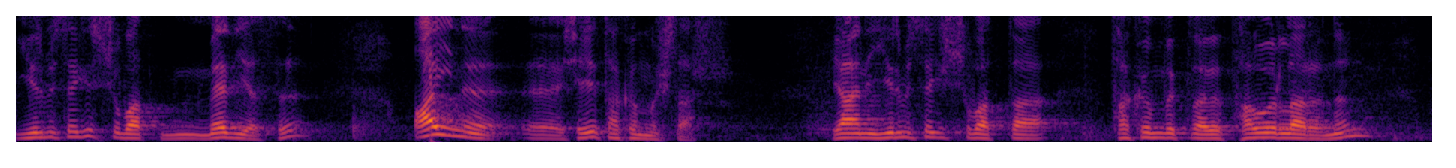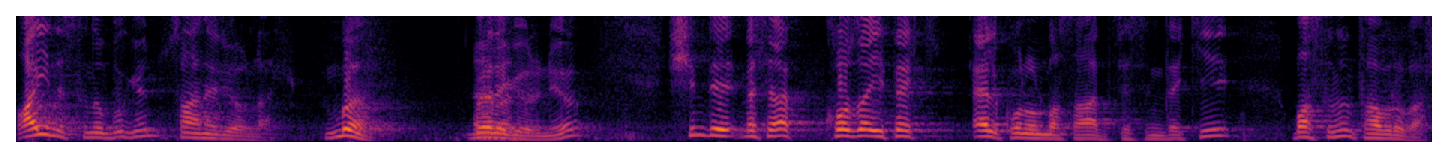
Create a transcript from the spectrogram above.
28 Şubat medyası aynı e, şeyi takınmışlar. Yani 28 Şubat'ta takındıkları tavırlarının aynısını bugün sahneliyorlar mı? Böyle görünüyor. Şimdi mesela Koza İpek el konulması hadisesindeki basının tavrı var.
